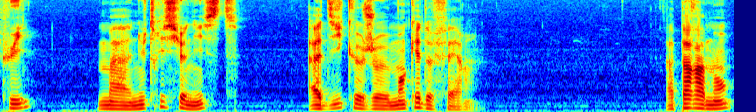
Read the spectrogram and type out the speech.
Puis, ma nutritionniste a dit que je manquais de fer. Apparemment,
